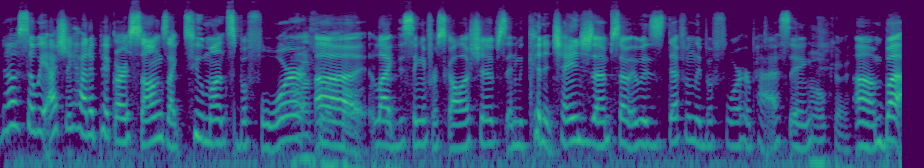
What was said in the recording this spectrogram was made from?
No, so we actually had to pick our songs like two months before, Oh, that's what I uh. Okay. like the singing for scholarships, and we couldn't change them. So it was definitely before her passing. Oh, okay. Um, but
